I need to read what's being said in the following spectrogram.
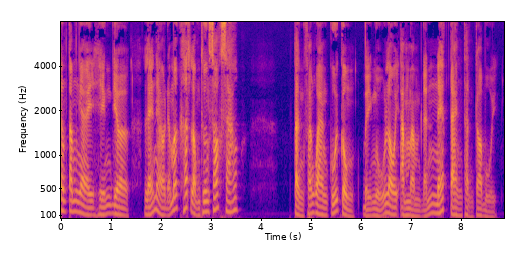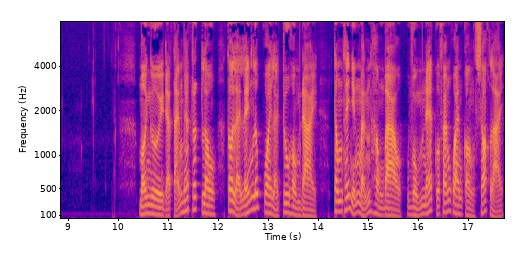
trong tâm ngài hiện giờ lẽ nào đã mất hết lòng thương xót sao? Tần phán quan cuối cùng bị ngủ lôi âm ầm đánh nát tan thành tro bụi. Mọi người đã tản mát rất lâu, tôi lại lén lút quay lại tru hồn đài. Trông thấy những mảnh hồng bào, vụn nát của phán quan còn sót lại,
